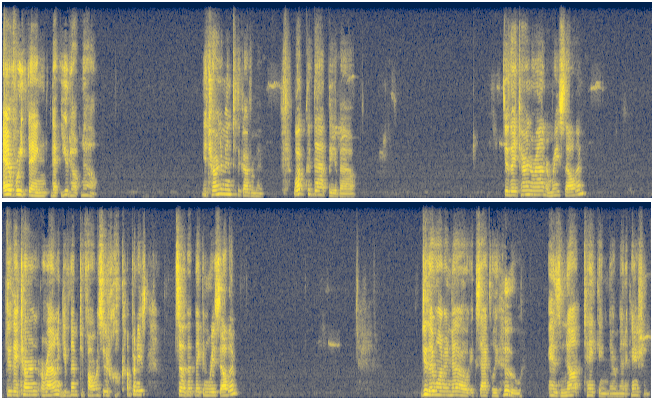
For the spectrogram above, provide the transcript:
everything that you don't know. You turn them into the government. What could that be about? Do they turn around and resell them? Do they turn around and give them to pharmaceutical companies so that they can resell them? Do they want to know exactly who is not taking their medication?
